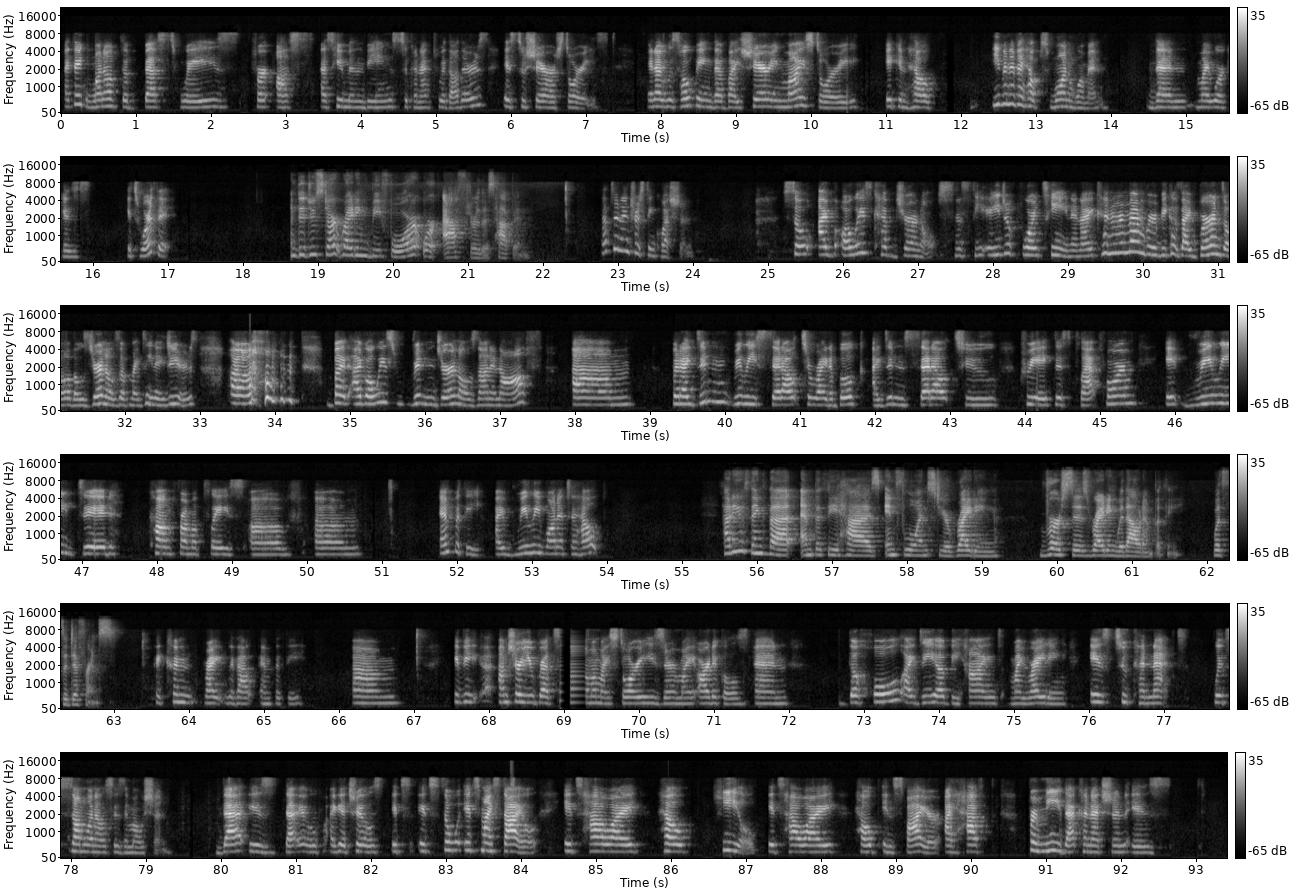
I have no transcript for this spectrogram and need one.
I think one of the best ways for us as human beings to connect with others is to share our stories. And I was hoping that by sharing my story, it can help, even if it helps one woman, then my work is, it's worth it. And did you start writing before or after this happened? That's an interesting question. So I've always kept journals since the age of 14, and I can remember because I burned all those journals of my teenage years. Um, but I've always written journals on and off. Um, but I didn't really set out to write a book. I didn't set out to create this platform. It really did come from a place of um, empathy. I really wanted to help. How do you think that empathy has influenced your writing versus writing without empathy? What's the difference? I couldn't write without empathy. Um, if you, I'm sure you've read some of my stories or my articles, and the whole idea behind my writing is to connect with someone else's emotion. that is that oh, I get chills. It's it's the it's my style. It's how I help heal. It's how I help inspire. I have for me that connection is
